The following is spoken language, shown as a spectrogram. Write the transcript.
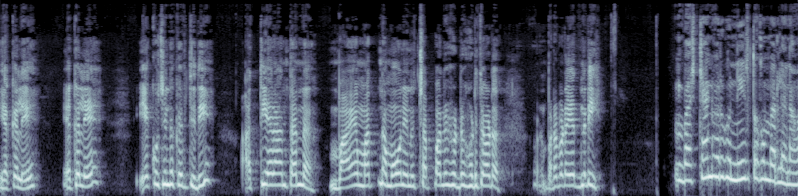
ಯಾಕಲೆ ಯಾಕಲೆ ಏಕೋಚಿಂದ ಕರಿತಿದಿ? ಅತ್ತಿಯರ ಅಂತನ್ನ. ಬಾಯ ಮತ್ತೆ ನಮ್ಮ ನಿನ್ನ ಚಪ್ಪಲಿ ಹೊಡಿ ಹೊಡಿತಾವಡು ಬಡ ಬಡ ಎದ್ ನಡಿ. ಬಸ್ ಸ್ಟ್ಯಾಂಡ್ವರೆಗೂ ನೀರು ತಗೊಂಬರ್ಲೇನವ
